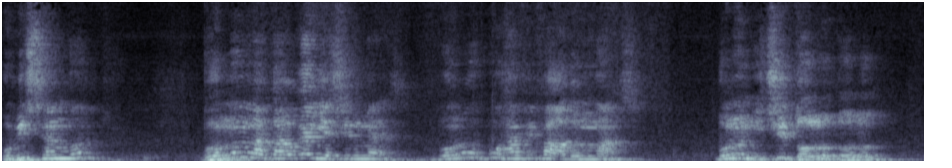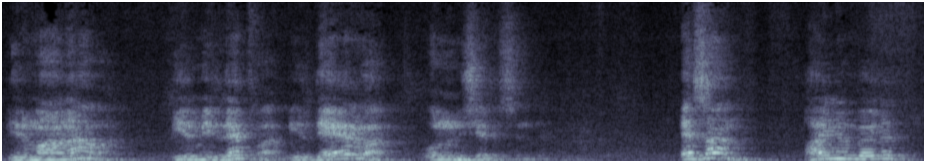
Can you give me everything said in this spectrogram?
Bu bir semboldür. Bununla dalga geçilmez. Bunu bu hafife alınmaz. Bunun içi dolu dolu. Bir mana var. Bir millet var. Bir değer var onun içerisinde. Ezan aynen böyledir.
